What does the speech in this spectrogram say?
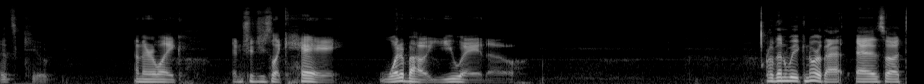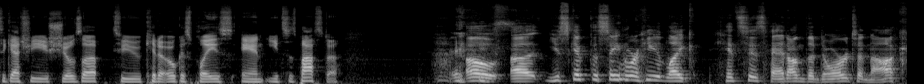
it's cute. and they're like, and Shinji's like, "Hey, what about Yui though?" And then we ignore that as uh, Takeshi shows up to Kitaoka's place and eats his pasta. Oh, uh, you skipped the scene where he like hits his head on the door to knock,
